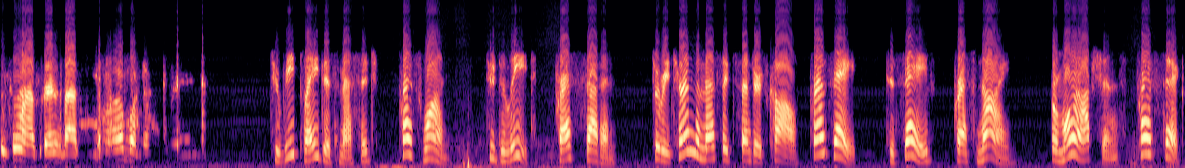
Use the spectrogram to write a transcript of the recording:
to my friend back. To replay this message, press 1. To delete, press 7. To return the message sender's call, press 8. To save, press 9. For more options, press 6.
